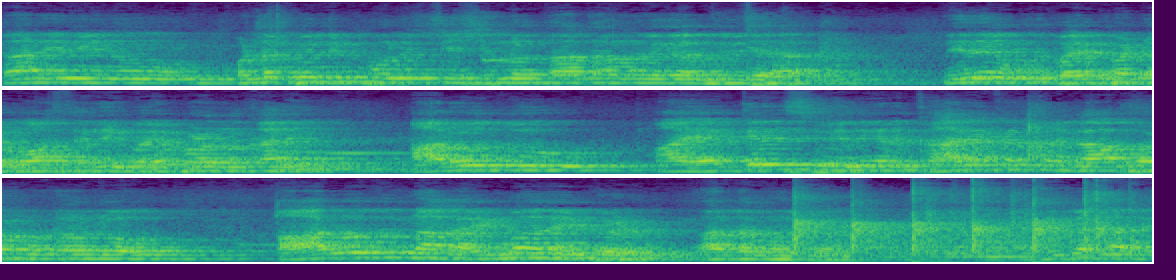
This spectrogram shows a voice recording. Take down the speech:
కానీ నేను కొండపల్లి పోలీస్ స్టేషన్లో తాతామల్లి గారు చూసా. నేనే ఇప్పుడు భయపడ్డా వాస్తవానికి భయపడను. కానీ ఆ రోజు ఆ అక్యురసీ ఎందుకంటే కార్యకర్తను కాపాడడంలో ఆ రోజు నాకు అభిమానం అయిపోయాడు తాతామల్లి గారు. ఎందుకంటే అది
